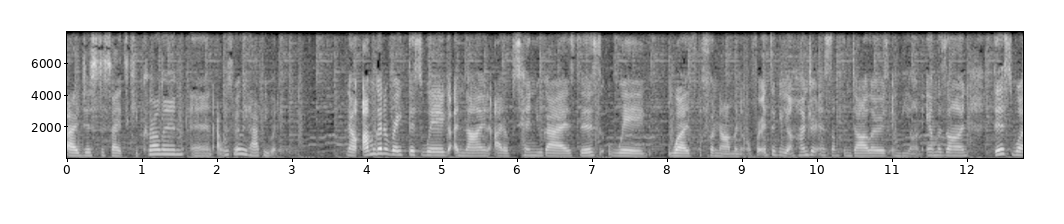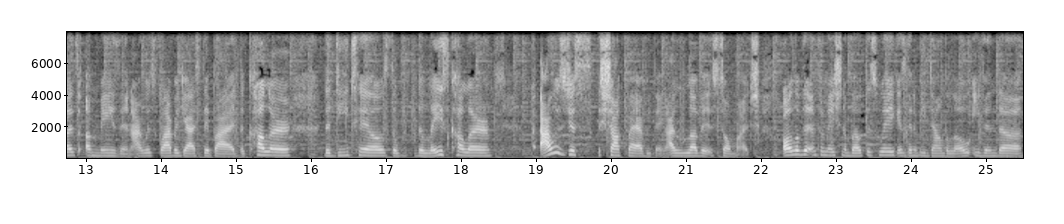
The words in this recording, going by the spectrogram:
I just decided to keep curling, and I was really happy with it. Now, I'm gonna rate this wig a 9 out of 10, you guys. This wig was phenomenal. For it to be a hundred and something dollars and be on Amazon, this was amazing. I was flabbergasted by the color, the details, the, the lace color. I was just shocked by everything. I love it so much. All of the information about this wig is going to be down below, even the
